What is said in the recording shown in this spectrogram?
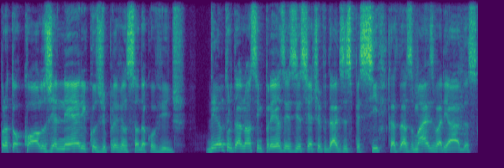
protocolos genéricos de prevenção da Covid. Dentro da nossa empresa existem atividades específicas das mais variadas.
